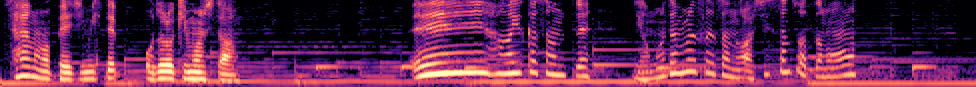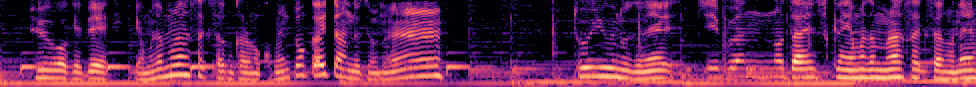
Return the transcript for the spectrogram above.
最後のページ見て驚きました。えー、羽賀由香さんって山田紫さんのアシスタントだったの？というわけで、山田紫さんからのコメントを書いたんですよね。というのでね、自分の大好きな山田紫さんがね、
